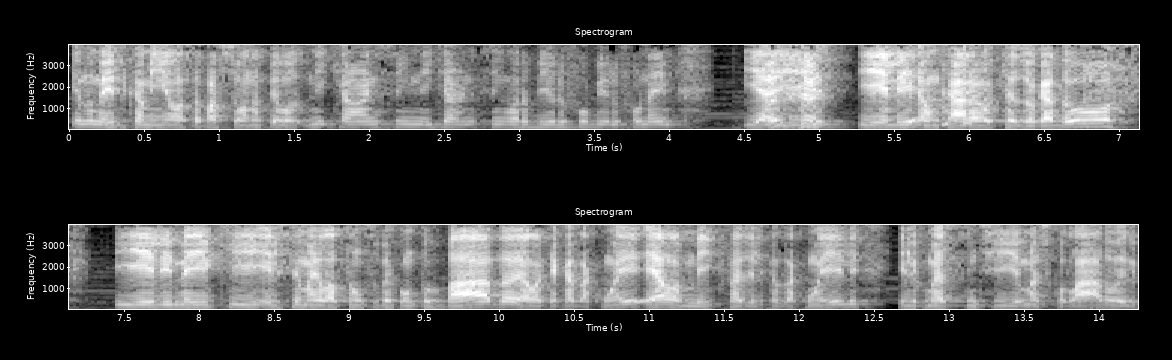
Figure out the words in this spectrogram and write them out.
e no meio do caminho ela se apaixona pelo Nick Arnson, Nick Arnson, what a beautiful, beautiful name. E aí, e ele é um cara que é jogador, e ele meio que. Eles têm uma relação super conturbada, ela quer casar com ele, ela meio que faz ele casar com ele, ele começa a se sentir emasculado, ele,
